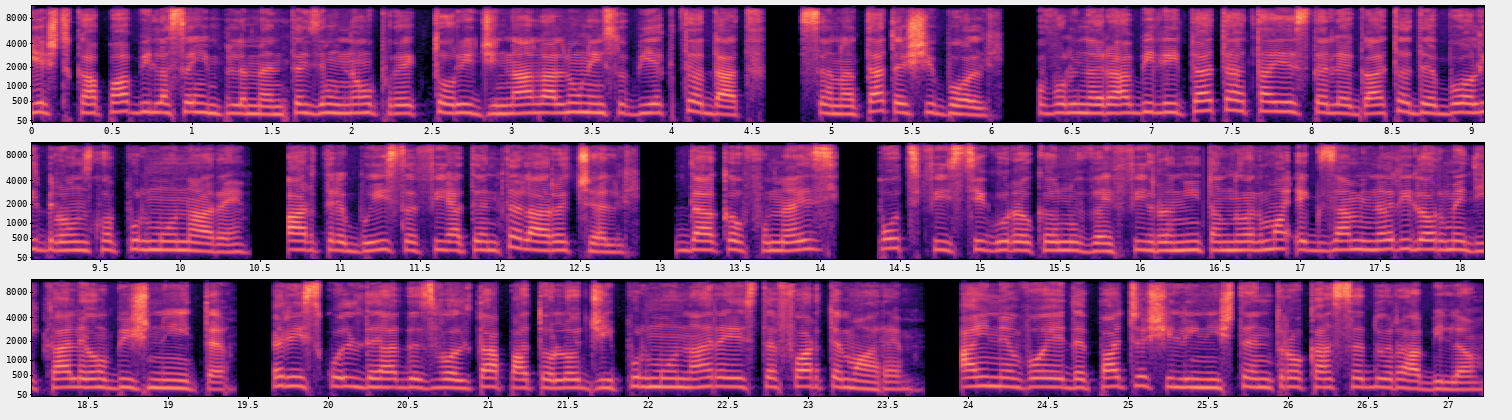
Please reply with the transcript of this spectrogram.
Ești capabilă să implementezi un nou proiect original al unui subiect dat. Sănătate și boli. Vulnerabilitatea ta este legată de boli bronhopulmonare. Ar trebui să fii atentă la răceli. Dacă fumezi, poți fi sigură că nu vei fi rănită în urma examinărilor medicale obișnuite. Riscul de a dezvolta patologii pulmonare este foarte mare. Ai nevoie de pace și liniște într-o casă durabilă.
